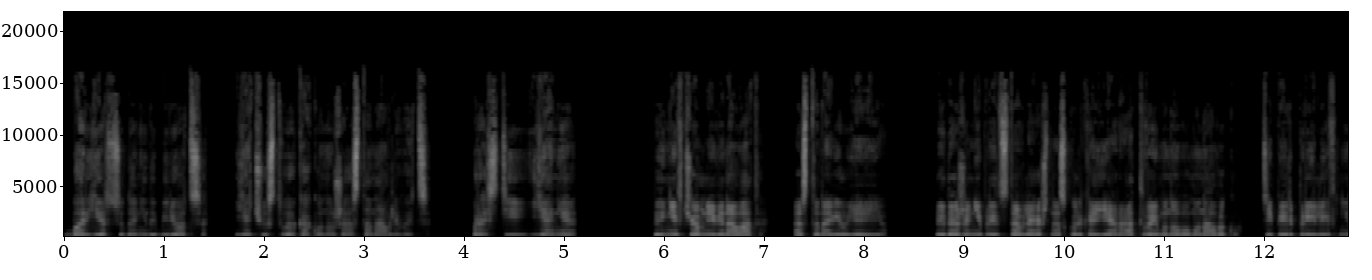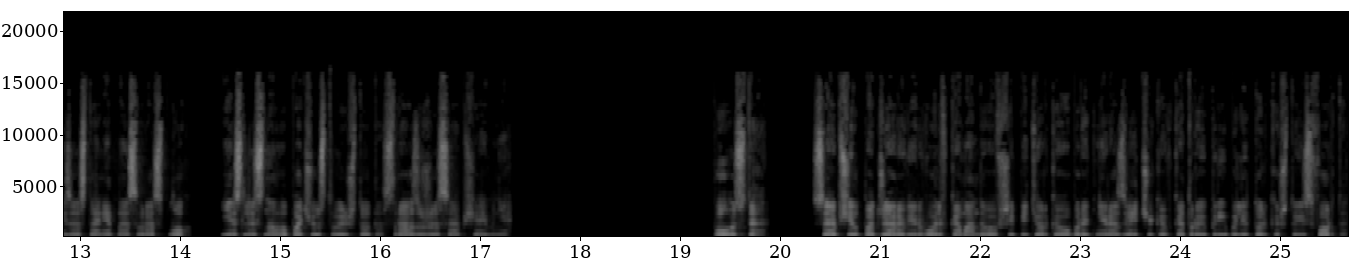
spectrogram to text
Барьер сюда не доберется. Я чувствую, как он уже останавливается. Прости, я не...» «Ты ни в чем не виновата», — остановил я ее. «Ты даже не представляешь, насколько я рад твоему новому навыку. Теперь прилив не застанет нас врасплох. Если снова почувствуешь что-то, сразу же сообщай мне». «Пусто!» — сообщил Поджара Вервольф, командовавший пятеркой оборотней-разведчиков, которые прибыли только что из форта.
